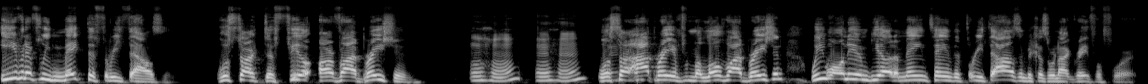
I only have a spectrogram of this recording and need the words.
Even if we make the 3,000, we'll start to feel our vibration Mm-hmm. Mm-hmm. We'll start operating from a low vibration. We won't even be able to maintain the 3,000 because we're not grateful for it.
